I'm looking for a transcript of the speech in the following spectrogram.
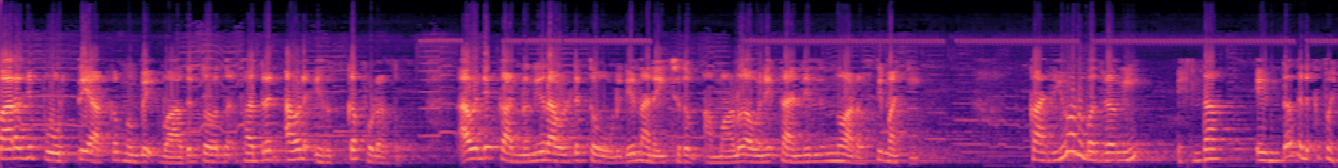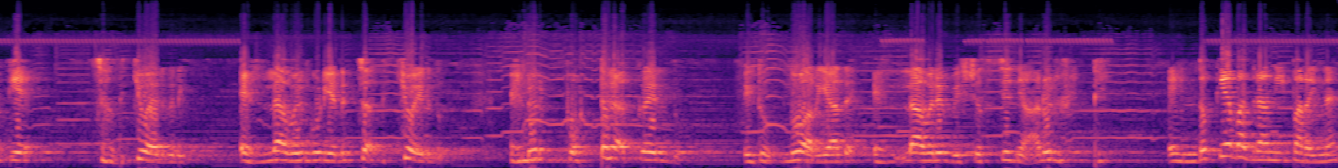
പറഞ്ഞ് പൂർത്തിയാക്കും മുമ്പേ വാതിൽ തുറന്ന് ഭദ്രൻ അവളെ ഇറുക്ക പുണർന്നു. അവന്റെ കണ്ണുനീർ അവളുടെ തോളിനെ നനയിച്ചതും അമ്മാളും അവനെ തന്നിൽ നിന്നും അടർത്തി മാറ്റി. കരയുവാണ് ഭദ്ര നീ? എന്താ എന്താ നിനക്ക് പറ്റിയേ? ചതിക്കുമായിരുന്നു നീ. എല്ലാവരും കൂടി എന്നെ ചതിക്കുമായിരുന്നു എന്നെ ഒരു പൊട്ടനാക്കുമായിരുന്നു ഇതൊന്നും അറിയാതെ എല്ലാവരും വിശ്വസിച്ച് ഞാനൊരു വിട്ടി. എന്തൊക്കെയാ ഭദ്ര നീ പറയുന്നത്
